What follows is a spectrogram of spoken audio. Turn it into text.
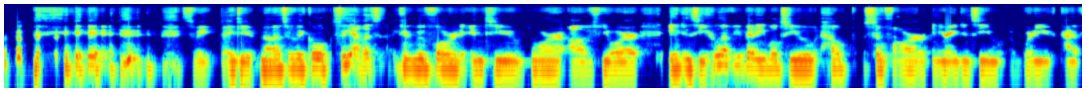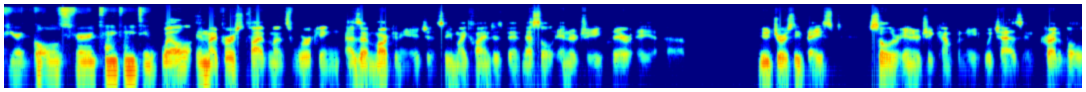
Sweet. Thank you. No, that's really cool. So yeah, let's of move forward into more of your agency. Who have you been able to help so far in your agency? What are you kind of your goals for 2022? Well, in my first five months working as a marketing agency, my client has been Nestle Energy. They're a uh, New Jersey based solar energy company, which has incredible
